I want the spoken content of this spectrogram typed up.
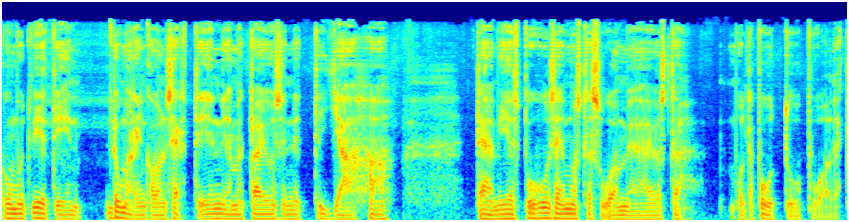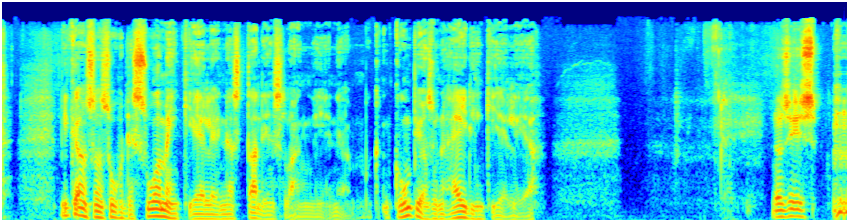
kun mut vietiin Dumarin konserttiin ja mä tajusin, että jaha, tämä mies puhuu semmoista suomea, josta multa puuttuu puolet. Mikä on sun suhde suomen kieleen ja stadinslangiin ja kumpi on sun äidinkieliä? No siis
